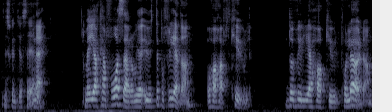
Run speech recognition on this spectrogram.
det skulle inte jag säga. Nej. Men jag kan få så här om jag är ute på fredagen och har haft kul. Då vill jag ha kul på lördagen.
